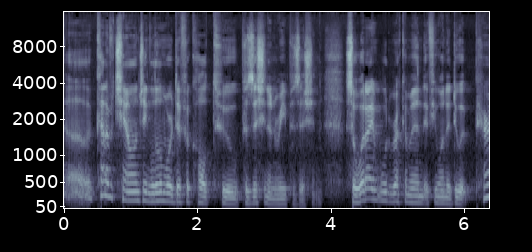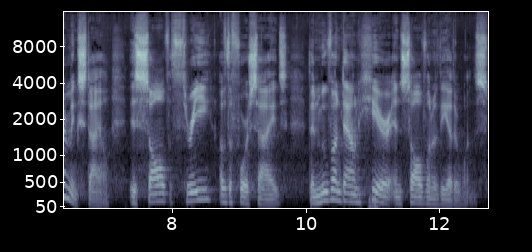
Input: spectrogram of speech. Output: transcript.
uh, kind of challenging, a little more difficult to position and reposition. So what I would recommend if you want to do it Pyraminx style is solve three of the four sides, then move on down here and solve one of the other ones.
